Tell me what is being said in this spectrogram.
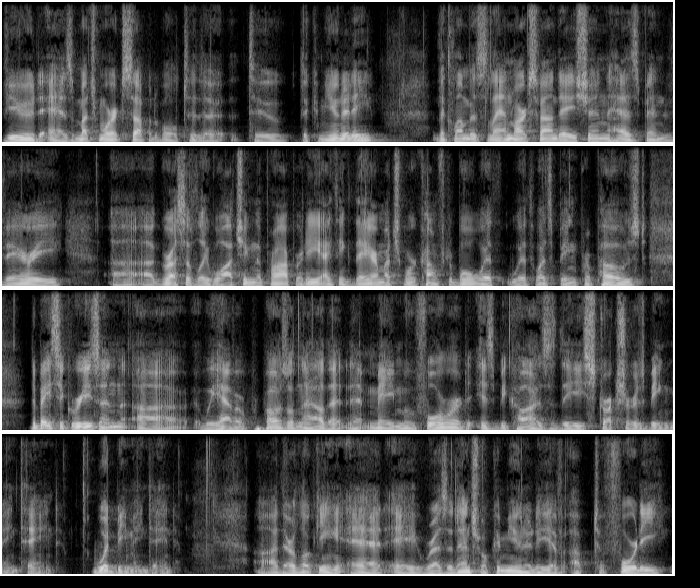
viewed as much more acceptable to the to the community. The Columbus Landmarks Foundation has been very uh, aggressively watching the property. I think they are much more comfortable with, with what's being proposed. The basic reason uh, we have a proposal now that, that may move forward is because the structure is being maintained, would be maintained. Uh, they're looking at a residential community of up to 40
